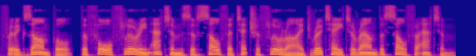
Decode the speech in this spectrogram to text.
for example, the four fluorine atoms of sulfur tetrafluoride rotate around the sulfur atom.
